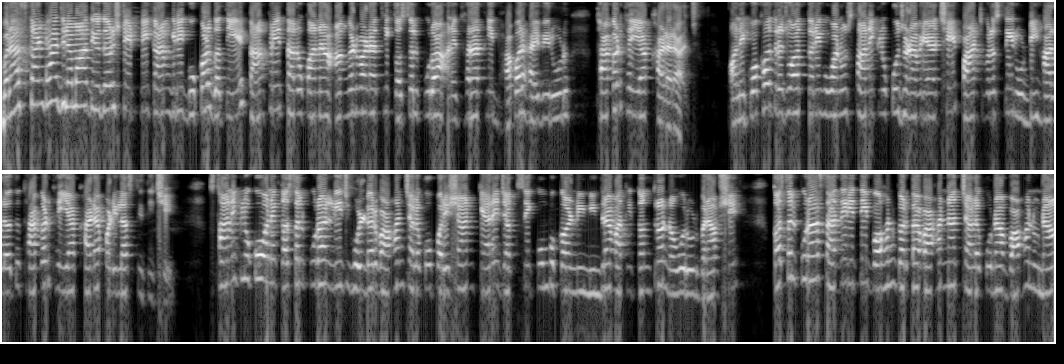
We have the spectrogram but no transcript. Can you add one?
બનાસકાંઠા જિલ્લામાં દિયોદર સ્ટેટની કામગીરી ગોકળ ગતિએ કાંકરેજ તાલુકાના આંગણવાડાથી કસલપુરા અને થરાથી ભાબર હાઈવે રોડ થાગડ થયા ખાડારાજ. અનેક વખત રજૂઆત કરી હોવાનું સ્થાનિક લોકો જણાવી રહ્યા છે. પાંચ વર્ષથી રોડની હાલત થાગડ થયા ખાડા પડેલા સ્થિતિ છે. સ્થાનિક લોકો અને કસલપુરા લીજ હોલ્ડર વાહન ચાલકો પરેશાન. ક્યારે જાગશે કુંભકર્ણની નિંદ્રામાંથી તંત્ર નવો રોડ બનાવશે? કસલપુરા સાદી રીતે વહન કરતા વાહનના ચાલકોના વાહનોના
